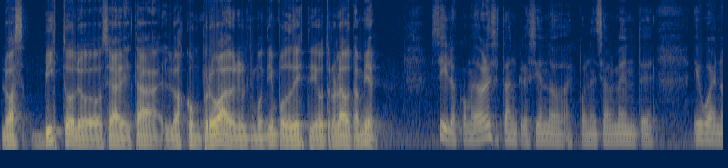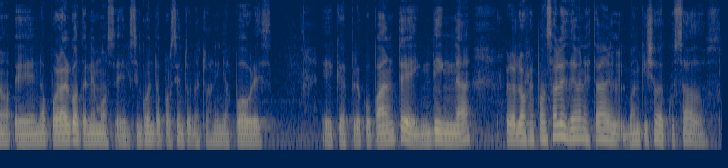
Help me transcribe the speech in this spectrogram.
¿Lo has visto, lo, o sea, está, lo has comprobado en el último tiempo de este otro lado también? Sí, los comedores están creciendo exponencialmente. Y bueno, eh, no por algo tenemos el 50% de nuestros niños pobres, eh, que es preocupante e indigna, pero los responsables deben estar en el banquillo de acusados.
